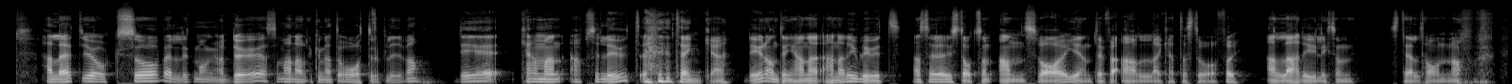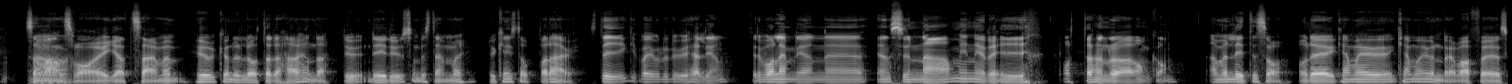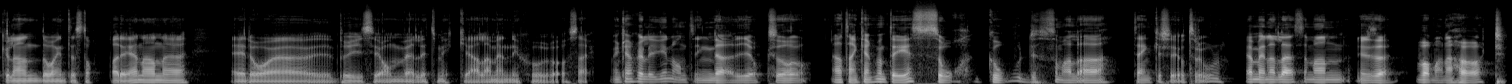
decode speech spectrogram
Han lät ju också väldigt många dö som han hade kunnat återuppliva. Det kan man absolut tänka. Det är ju någonting, han, ha- han hade ju blivit, han hade ju stått som ansvarig egentligen för alla katastrofer. Alla hade ju liksom ställt honom som ansvarig att så här, men hur kunde du låta det här hända? Du, det är du som bestämmer. Du kan ju stoppa det här. Stig, vad gjorde du i helgen? För det var nämligen eh, en tsunami nere i 800 omkom. Ja men lite så. Och det kan man ju, kan man ju undra varför skulle han då inte stoppa det när han eh, är då, eh, bryr sig om väldigt mycket alla människor och så här. Men kanske ligger någonting där i också att han kanske inte är så god som alla tänker sig och tror. Jag menar läser man här, vad man har hört.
